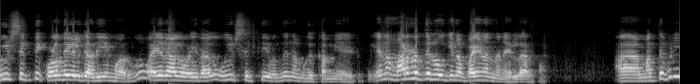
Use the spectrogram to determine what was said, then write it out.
உயிர் சக்தி குழந்தைகளுக்கு அதிகமாக இருக்கும். வயதாக வயதாக உயிர் சக்தி வந்து நமக்கு கம்மியாகிட்டு இருக்கும். ஏன்னா மரணத்தை நோக்கின பயணம் தானே எல்லாருக்கும். மற்றபடி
